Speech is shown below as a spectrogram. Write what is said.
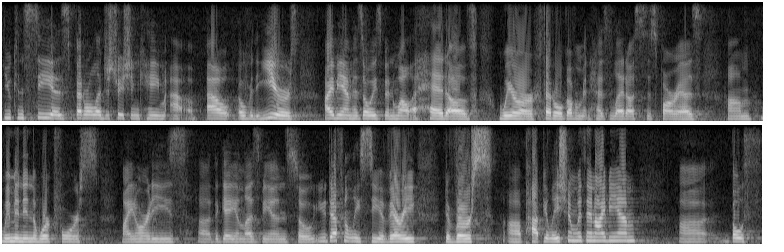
you can see as federal legislation came out over the years, IBM has always been well ahead of where our federal government has led us as far as um, women in the workforce, minorities, uh, the gay and lesbians. So you definitely see a very diverse uh, population within IBM, uh, both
